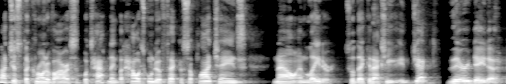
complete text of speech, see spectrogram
not just the coronavirus, what's happening, but how it's going to affect the supply chains now and later so they can actually inject their data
